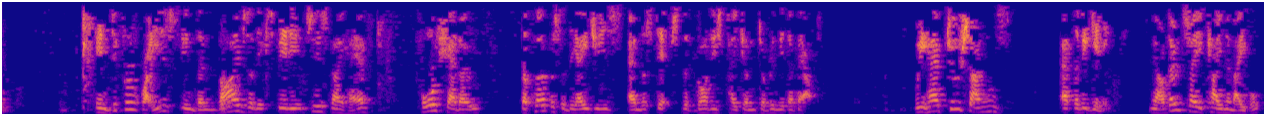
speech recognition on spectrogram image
in different ways, in the lives and experiences they have, foreshadow the purpose of the ages and the steps that God has taken to bring it about. We have two sons at the beginning. Now don't say Cain and Abel.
